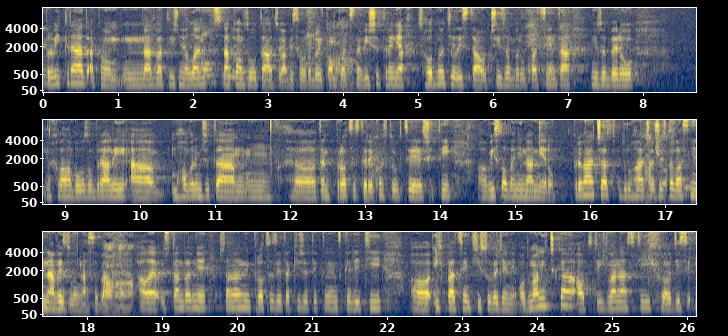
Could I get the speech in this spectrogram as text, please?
prvýkrát ako na dva týždne len Konzilium. na konzultáciu, aby sa urobili komplexné vyšetrenia, zhodnotili stav, či zoberú pacienta, nezoberú. Chvála Bohu, zobrali a hovorím, že tá, mm, e, ten proces tej rekonštrukcie je šitý e, vyslovene na mieru. Prvá časť, druhá časť, že časť. to vlastne navezuje na seba. Aha. Ale štandardne, štandardný proces je taký, že tie klinické deti, uh, ich pacienti sú vedení od malička a od tých 12, 10-12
